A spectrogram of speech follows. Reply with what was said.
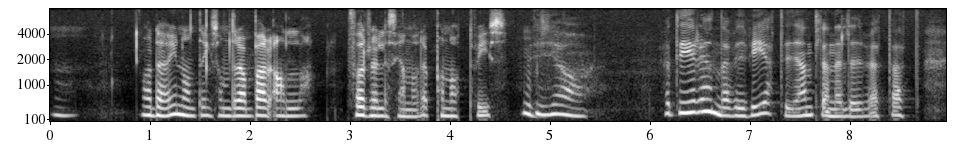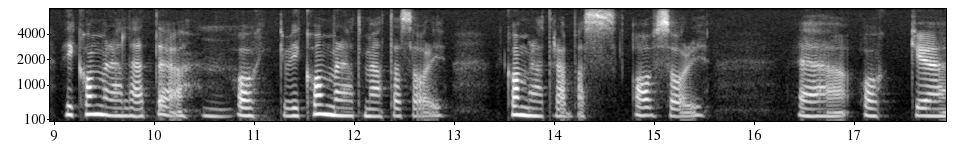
Mm. Och det är ju någonting som drabbar alla förr eller senare på något vis. Mm. Ja. ja, det är det enda vi vet egentligen i livet. Att vi kommer alla att dö. Mm. Och vi kommer att möta sorg. Vi kommer att drabbas av sorg. Eh, och eh,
